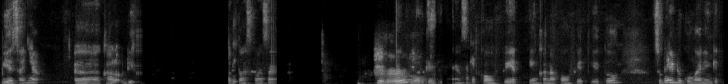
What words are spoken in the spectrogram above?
biasanya eh, kalau di kelas-kelas keluarga kita yang sakit covid yang kena covid gitu sebenarnya dukungan yang kita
